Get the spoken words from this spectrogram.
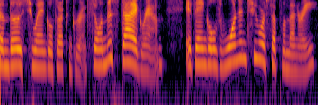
then those two angles are congruent. So in this diagram, if angles 1 and 2 are supplementary,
